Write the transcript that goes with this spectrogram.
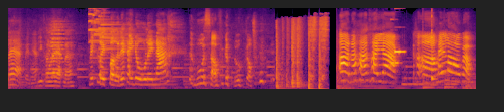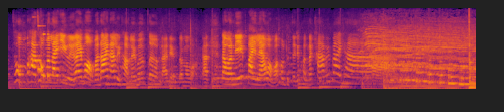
แรกเลยเนี่ยนี่ครั้งแรกนะ ไม่เคยเปิดให้ใครดูเลยนะ จะพูดซ้ำกับลูกกับ อีกหรืออะไรบอกมาได้นะ หรือทำอะไรเพิ่มเติมนะ เดี๋ยวจะมาบอกกัน แต่วันนี้ไปแล้วหวังว่าคงถูกใจทุกคนนะคะ บ๊ายบายค่ะ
